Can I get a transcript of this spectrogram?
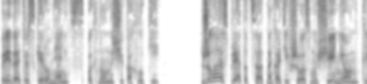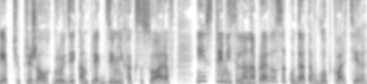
Предательский румянец вспыхнул на щеках Луки. Желая спрятаться от накатившего смущения, он крепче прижал к груди комплект зимних аксессуаров и стремительно направился куда-то вглубь квартиры.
